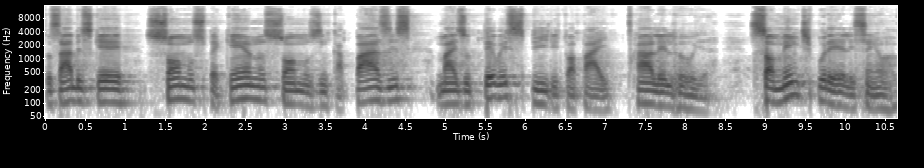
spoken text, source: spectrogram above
Tu sabes que somos pequenos, somos incapazes, mas o teu Espírito, ó Pai, aleluia, somente por ele, Senhor,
